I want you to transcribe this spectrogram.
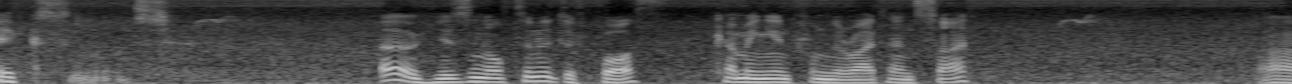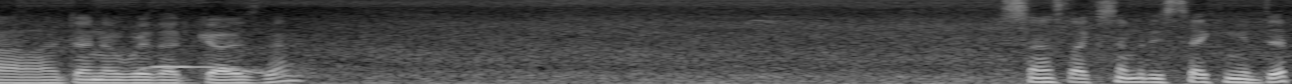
Excellent. Oh, here's an alternative path coming in from the right hand side. Uh, I don't know where that goes though. Sounds like somebody's taking a dip.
